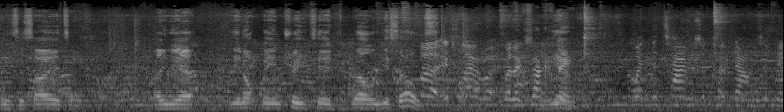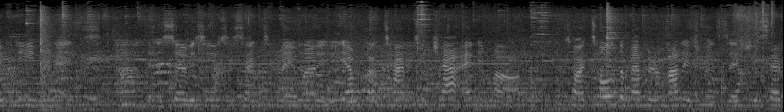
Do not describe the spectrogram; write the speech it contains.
in society, and yet you're not being treated well yourselves. But it's like well, exactly. Yeah. when the times are cut down to 15 minutes and a service user said to me, well, you haven't got time to chat anymore. So I told the member of management this. She said,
